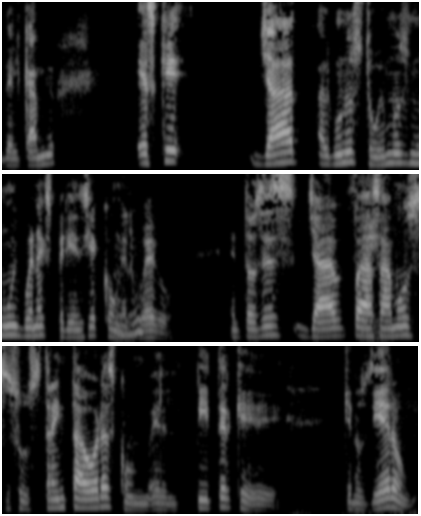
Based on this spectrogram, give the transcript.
del cambio es que ya algunos tuvimos muy buena experiencia con el juego. Entonces ya pasamos sus 30 horas con el Peter que, que nos dieron.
